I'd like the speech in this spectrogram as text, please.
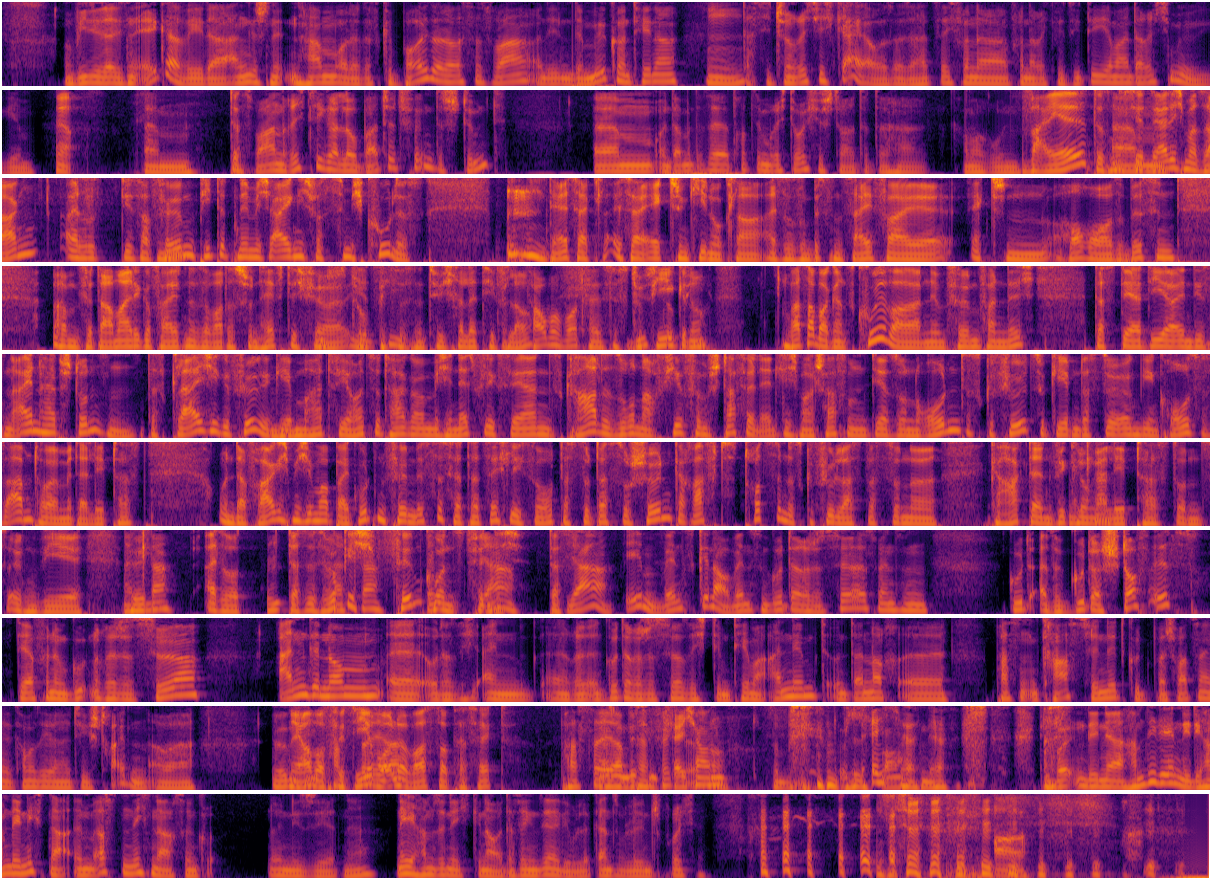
Und wie die da diesen LKW da angeschnitten haben oder das Gebäude oder was das war, der Müllcontainer, mhm. das sieht schon richtig geil aus. Also hat sich von der, von der Requisite jemand da richtig Mühe gegeben. Ja. Ähm, das war ein richtiger Low-Budget-Film, das stimmt. Ähm, und damit ist er ja trotzdem richtig durchgestartet, der Herr Kamerun. Weil, das muss ich jetzt ähm, ehrlich mal sagen, also dieser Film mhm. bietet nämlich eigentlich was ziemlich Cooles. Der ist ja, ist ja Action-Kino, klar. Also so ein bisschen Sci-Fi, Action, Horror, so ein bisschen. Ähm, für damalige Verhältnisse war das schon heftig. Für Dystopie. jetzt ist es natürlich relativ das lau. Zauberwort heißt Dystopie, Dystopie, genau. Was aber ganz cool war an dem Film, fand ich, dass der dir in diesen eineinhalb Stunden das gleiche Gefühl gegeben mhm. hat, wie heutzutage irgendwelche Netflix-Serien es gerade so nach vier, fünf Staffeln endlich mal schaffen, dir so ein rundes Gefühl zu geben, dass du irgendwie ein großes Abenteuer miterlebt hast. Und da frage ich mich immer, bei guten Filmen ist es ja tatsächlich so, dass du das so schön gerafft trotzdem das Gefühl hast, dass du eine Charakterentwicklung erlebt hast und irgendwie. Also, das ist wirklich Filmkunst, finde ja, ich. Das ja, eben, wenn es genau, wenn es ein guter Regisseur ist, wenn es ein gut, also guter Stoff ist, der von einem guten Regisseur angenommen äh, oder sich ein, äh, guter Regisseur sich dem Thema annimmt und dann noch äh, passenden Cast findet. Gut, bei Schwarzenegger kann man sich ja natürlich streiten, aber irgendwie. Ja, aber für die Rolle ja, war es doch perfekt. Passt da ja, ja ein bisschen perfekt. Blechern. So ein bisschen blechern, ja. Die wollten den ja, haben die den? Nee, die haben den nicht nach, im ersten nicht nachsynchronisiert, ne? Nee, haben sie nicht, genau. Deswegen sind ja die ganz blöden Sprüche. ah.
